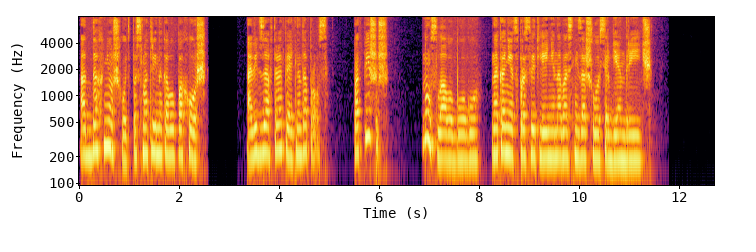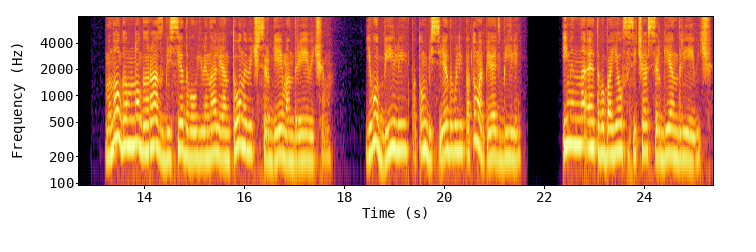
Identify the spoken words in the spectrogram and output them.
Отдохнешь хоть, посмотри, на кого похож. А ведь завтра опять на допрос. Подпишешь? Ну, слава богу. Наконец просветление на вас не зашло, Сергей Андреевич. Много-много раз беседовал Ювеналий Антонович с Сергеем Андреевичем. Его били, потом беседовали, потом опять били. Именно этого боялся сейчас Сергей Андреевич.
